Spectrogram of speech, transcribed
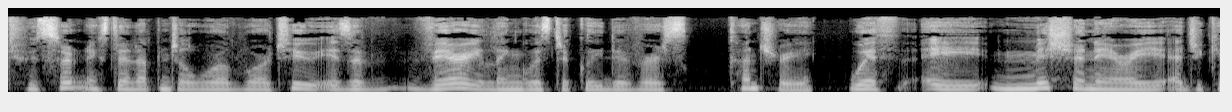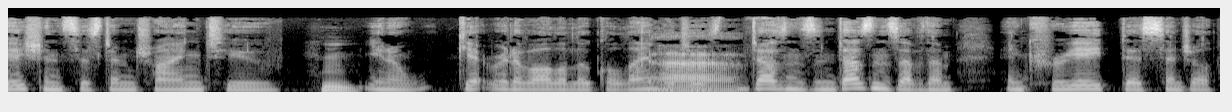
to a certain extent up until World War Two, is a very linguistically diverse country with a missionary education system trying to you know get rid of all the local languages, Ah. dozens and dozens of them, and create this central.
